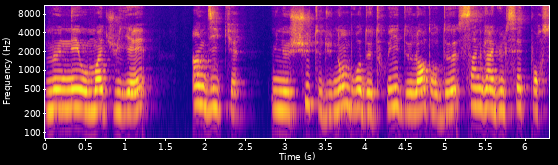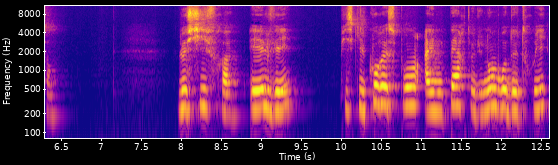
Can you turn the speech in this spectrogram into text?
menée au mois de juillet indique une chute du nombre de truies de l'ordre de 5,7%. Le chiffre est élevé puisqu'il correspond à une perte du nombre de truies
